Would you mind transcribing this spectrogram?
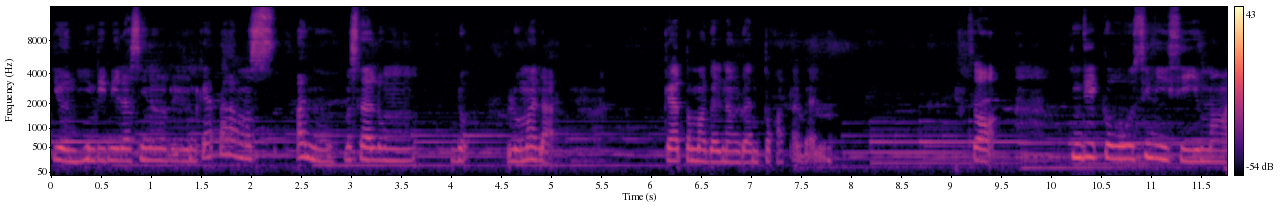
Yun, hindi nila sinunod yun. Kaya parang mas, ano, mas lalong lu- lumala. Kaya tumagal ng ganito katagal. So, hindi ko sinisi yung mga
